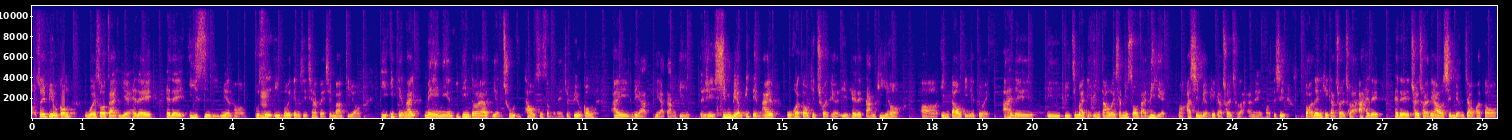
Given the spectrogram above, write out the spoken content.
哦，所以比如讲，有的所在伊的迄个迄个仪式里面吼，不是伊不一定是请北新巴基哦，伊一定爱每年一定都要演出一套是什么呢？就比如讲爱俩俩当机，就是新兵一定爱有法度去找着因迄个当机吼啊，因兜伫咧队啊，迄、个伊伊即摆伫因兜诶，虾物所在秘的哦，啊新兵去甲吹出来，安尼哦，就是大人去甲吹出来，啊，迄、个迄、个吹出来了后，新兵才有法度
